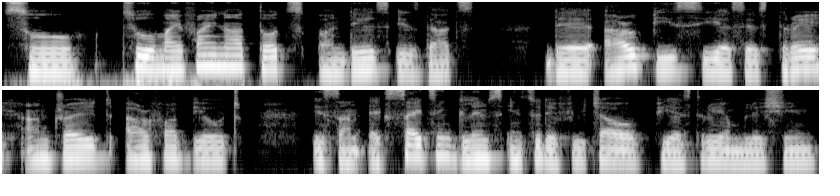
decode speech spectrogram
So so my final thoughts on this is that the RPCS3 Android Alpha build is an exciting glimpse into the future of PS3 emulation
